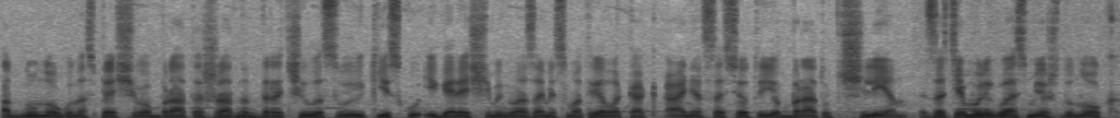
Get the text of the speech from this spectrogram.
одну ногу на спящего брата, жадно дрочила свою киску и горящими глазами смотрела, как Аня сосет ее брату член. Затем улеглась между ног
